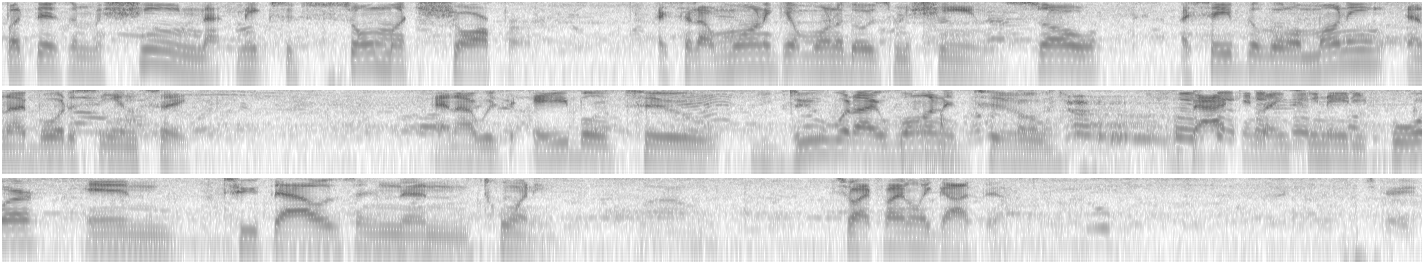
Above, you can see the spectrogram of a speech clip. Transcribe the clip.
but there's a machine that makes it so much sharper. I said, I want to get one of those machines. So I saved a little money and I bought a CNC. And I was able to do what I wanted to back in 1984 in 2020. So I finally got there. That's great.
